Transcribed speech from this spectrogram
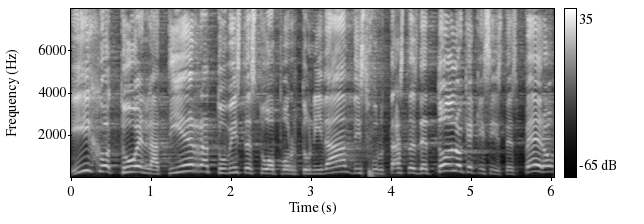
hijo, tú en la tierra tuviste tu oportunidad, disfrutaste de todo lo que quisiste, pero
